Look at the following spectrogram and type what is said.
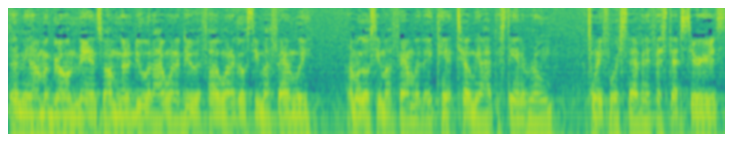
I mean, I'm a grown man, so I'm going to do what I want to do. If I want to go see my family, I'm going to go see my family. They can't tell me I have to stay in a room 24 7. If it's that serious,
